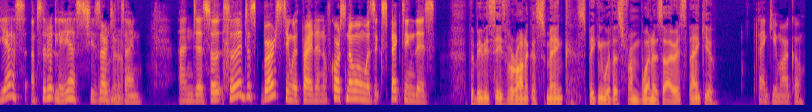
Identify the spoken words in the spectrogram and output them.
Yes, absolutely. Yes, she's Argentine. Oh, and uh, so, so they're just bursting with pride. And of course, no one was expecting this. The BBC's Veronica Smink speaking with us from Buenos Aires. Thank you. Thank you, Marco.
